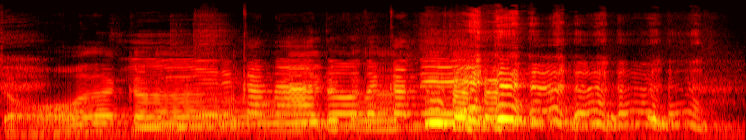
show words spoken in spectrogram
どうだかな言えるかな。どうだかね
